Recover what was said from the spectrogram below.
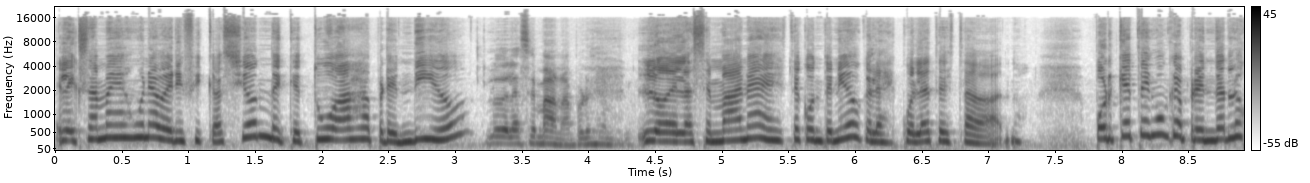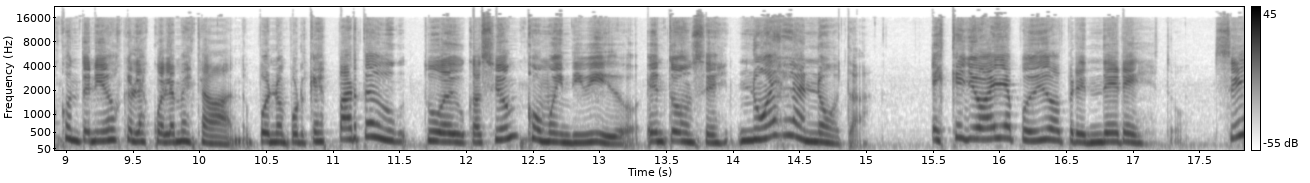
El examen es una verificación de que tú has aprendido. Lo de la semana, por ejemplo. Lo de la semana es este contenido que la escuela te está dando. ¿Por qué tengo que aprender los contenidos que la escuela me está dando? Bueno, porque es parte de tu educación como individuo. Entonces, no es la nota, es que yo haya podido aprender esto, ¿sí?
